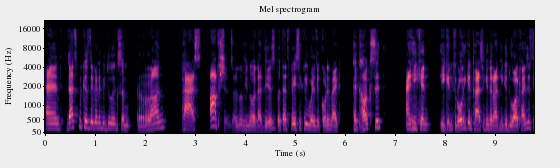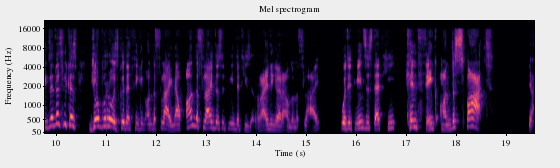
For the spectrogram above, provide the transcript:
and that's because they're going to be doing some run pass options. I don't know if you know what that is, but that's basically where the quarterback head hucks it, and he can he can throw, he can pass, he can run, he can do all kinds of things, and that's because Joe Burrow is good at thinking on the fly. Now, on the fly doesn't mean that he's riding around on the fly. What it means is that he can think on the spot. Yeah.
